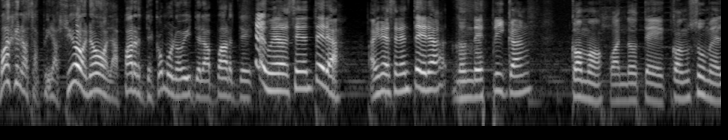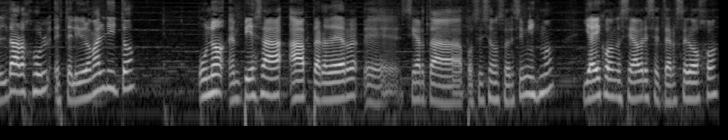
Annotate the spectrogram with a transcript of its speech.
bajen las aspiraciones, no, la parte, ¿cómo no viste la parte? Hay una escena entera. Hay una escena entera donde explican cómo cuando te consume el Darkhold, este libro maldito, uno empieza a perder eh, cierta posesión sobre sí mismo. Y ahí es cuando se abre ese tercer ojo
